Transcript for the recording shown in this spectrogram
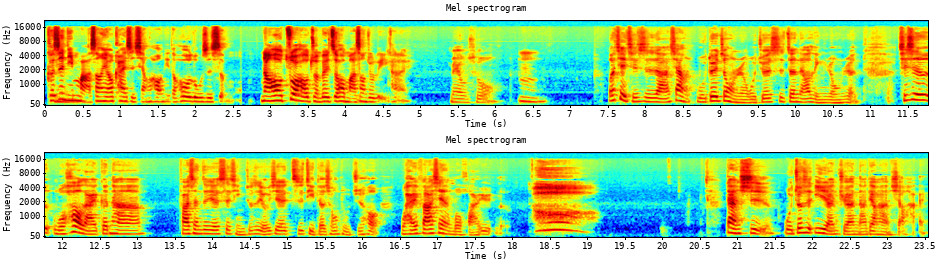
可是你马上要开始想好你的后路是什么，嗯、然后做好准备之后马上就离开，没有错。嗯，而且其实啊，像我对这种人，我觉得是真的要零容忍。其实我后来跟他发生这些事情，就是有一些肢体的冲突之后，我还发现我怀孕了。哦，但是我就是毅然决然拿掉他的小孩，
